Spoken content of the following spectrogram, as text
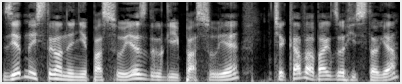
z jednej strony nie pasuje, z drugiej pasuje. Ciekawa bardzo historia.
